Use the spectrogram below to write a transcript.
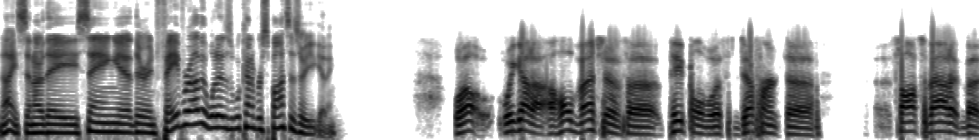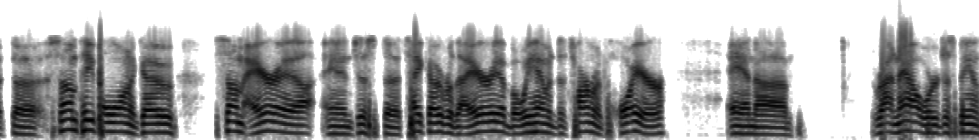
Nice. And are they saying uh, they're in favor of it? What is what kind of responses are you getting? Well, we got a, a whole bunch of uh, people with different uh, thoughts about it, but uh, some people want to go some area and just uh, take over the area, but we haven't determined where. And uh, right now, we're just being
